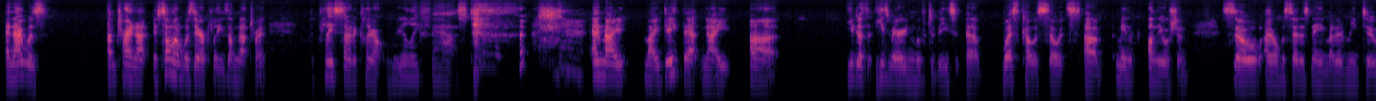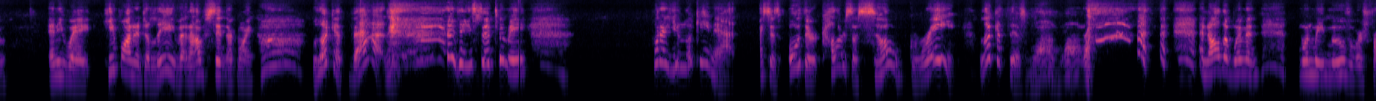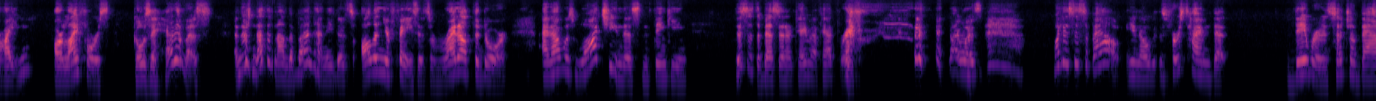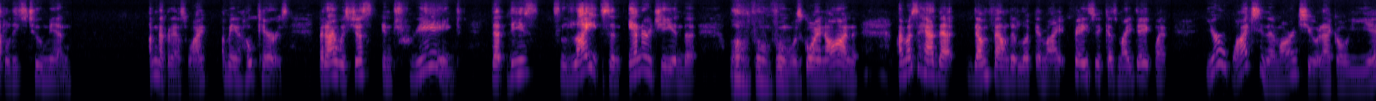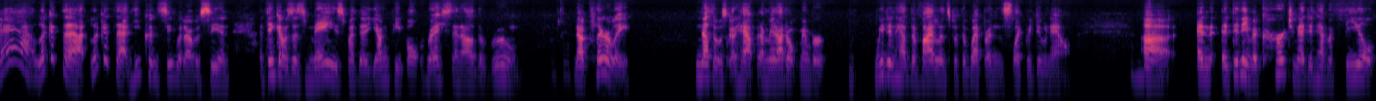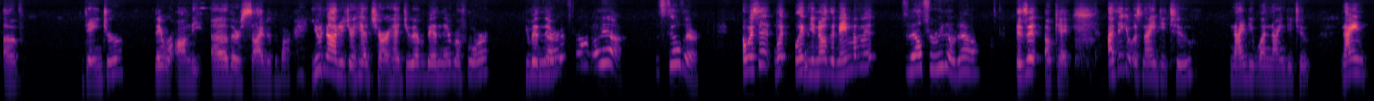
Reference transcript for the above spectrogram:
and i was i'm trying not if someone was there please i'm not trying the place started to clear out really fast. And my my date that night uh he does he's married and moved to the east, uh, west coast so it's um i mean on the ocean. So i almost said his name i didn't mean to. Anyway he wanted to leave and i was sitting there going oh, look at that. And he said to me what are you looking at? I says oh their colors are so great. Look at this. Wah, wah, wah. And all the women when we move we're frightened our life force goes ahead of us and there's nothing on the bun honey that's all in your face it's right out the door and i was watching this and thinking this is the best entertainment i've had forever i was what is this about? You know, the first time that they were in such a battle, these two men. I'm not going to ask why. I mean, who cares? But I was just intrigued that these lights and energy and the boom, boom, boom was going on. I must have had that dumbfounded look in my face because my date went, You're watching them, aren't you? And I go, Yeah, look at that. Look at that. And he couldn't see what I was seeing. I think I was amazed by the young people racing out of the room. Mm-hmm. Now, clearly, nothing was going to happen. I mean, I don't remember. We didn't have the violence with the weapons like we do now. Mm-hmm. Uh, and it didn't even occur to me. I didn't have a feel of danger. They were on the other side of the bar. You nodded your head, Char. Had you ever been there before? You've been there? Oh yeah, it's still there. Oh, is it? What? When you know the name of it? It's an El Torito now. Is it? Okay. I think it was 92, 91, 92, 9,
